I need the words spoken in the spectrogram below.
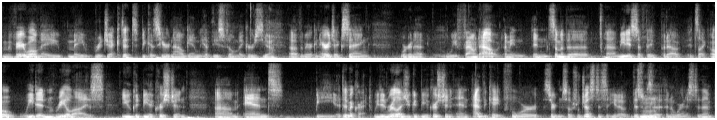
very well may may reject it because here now again we have these filmmakers Yeah. of American Heretics saying we're gonna we found out. I mean, in some of the uh, media stuff they've put out, it's like, oh, we didn't realize you could be a Christian um, and be a Democrat. We didn't realize you could be a Christian and advocate for certain social justice. You know, this was a, an awareness to them.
